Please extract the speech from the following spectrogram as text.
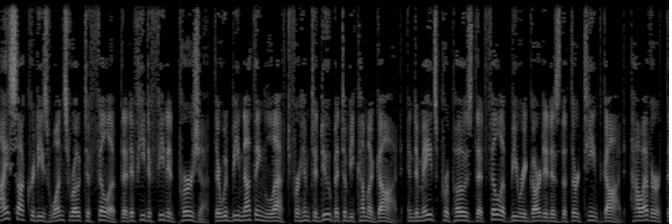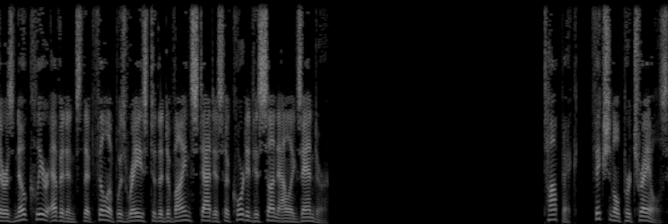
Isocrates once wrote to Philip that if he defeated Persia, there would be nothing left for him to do but to become a god, and Demades proposed that Philip be regarded as the thirteenth god, however, there is no clear evidence that Philip was raised to the divine status accorded his son Alexander. Fictional portrayals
